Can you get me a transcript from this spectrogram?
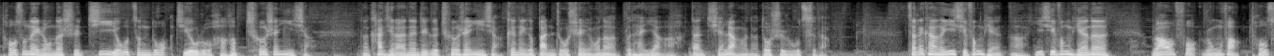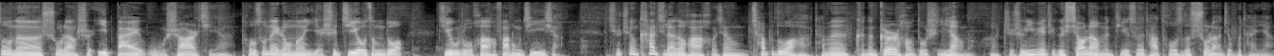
投诉内容呢是机油增多、机油乳化和车身异响。那看起来呢这个车身异响跟那个半轴渗油呢不太一样啊，但前两个呢都是如此的。再来看看一汽丰田啊，一汽丰田呢。RAV4 荣放投诉呢数量是一百五十二起啊，投诉内容呢也是机油增多、机油乳化和发动机异响。其实这样看起来的话，好像差不多哈，他们可能根儿好都是一样的啊，只是因为这个销量问题，所以他投诉的数量就不太一样。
